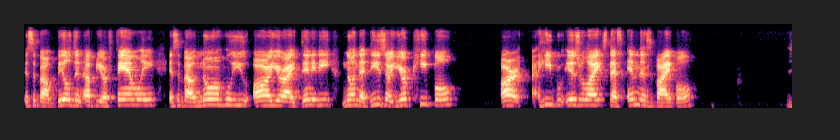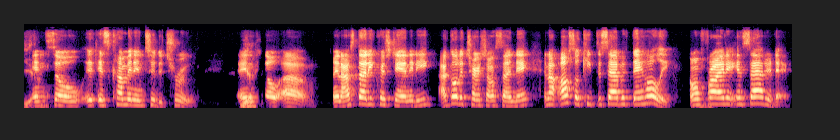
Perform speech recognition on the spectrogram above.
it's about building up your family. It's about knowing who you are, your identity, knowing that these are your people, are Hebrew Israelites that's in this Bible. Yeah. And so it, it's coming into the truth. And yeah. so, um, and I study Christianity. I go to church on Sunday, and I also keep the Sabbath day holy on mm-hmm. Friday and Saturday.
